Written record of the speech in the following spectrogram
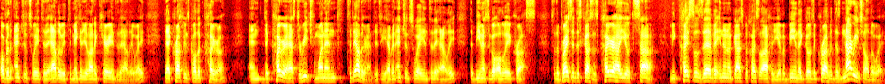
over the entranceway to the alleyway to make it you're allowed to carry into the alleyway. That crossbeam is called a kaira, and the kaira has to reach from one end to the other end. If you have an entranceway into the alley, the beam has to go all the way across. So the Brisa discusses kaira hayotza You have a beam that goes across but does not reach all the way.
